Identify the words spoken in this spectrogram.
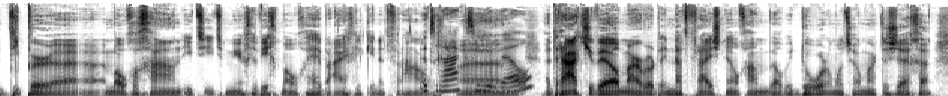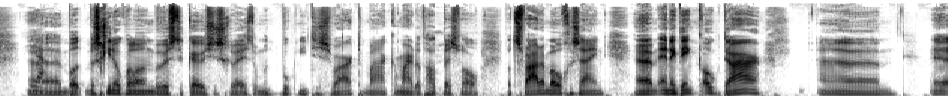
dieper eh, eh, mogen gaan. Iets, iets meer gewicht mogen hebben eigenlijk in het verhaal. het raakte je Ehm, wel. Het raakt je wel, maar wordt inderdaad vrij snel gaan we wel weer door, om het zo maar te zeggen. Ja. Eh, wat misschien ook wel een bewuste keuze is geweest om het boek niet te zwaar te maken, maar dat had best wel wat zwaarder mogen zijn. Ehm, en ik denk ook daar, ehm, eh,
